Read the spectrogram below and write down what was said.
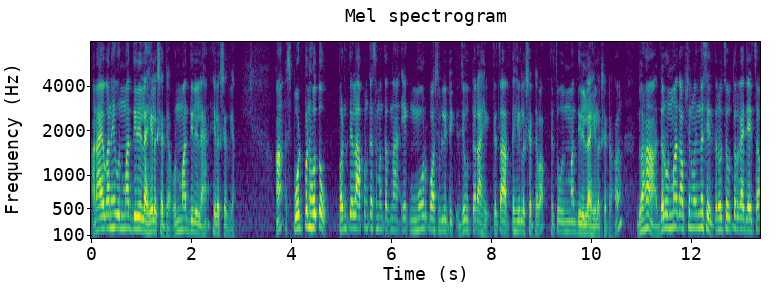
आणि आयोगाने हे उन्माद दिलेलं आहे हे लक्षात घ्या उन्माद दिलेलं आहे हे लक्षात घ्या. हां स्पोर्ट पण होतो. पण त्याला आपण कसं म्हणतात ना एक मोर पॉसिबिलिटी जे उत्तर आहे त्याचा अर्थ हे लक्षात ठेवा. त्याचं उन्माद दिलेला आहे हे लक्षात ठेवा हां? जर उन्माद ऑप्शनमध्ये नसेल तर त्याचं उत्तर काय द्यायचं?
